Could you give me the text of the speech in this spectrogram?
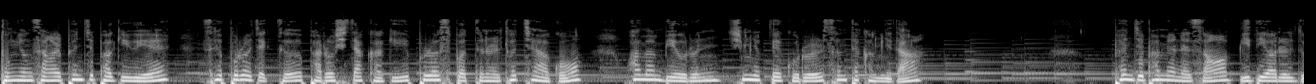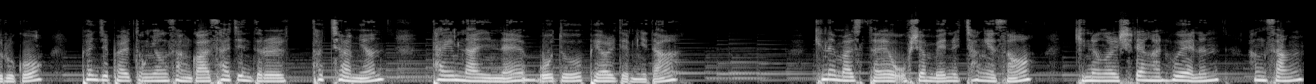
동영상을 편집하기 위해 새 프로젝트 바로 시작하기 플러스 버튼을 터치하고 화면 비율은 16대 9를 선택합니다. 편집 화면에서 미디어를 누르고 편집할 동영상과 사진들을 터치하면 타임라인에 모두 배열됩니다. 키네마스터의 옵션 메뉴 창에서 기능을 실행한 후에는 항상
